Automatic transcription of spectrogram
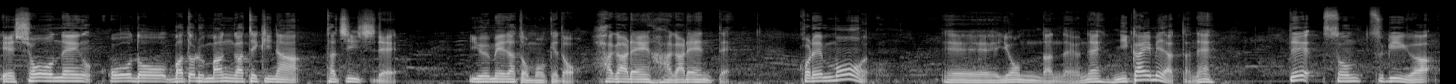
ー、え少年王道バトル漫画的な立ち位置で有名だと思うけど、ハガレン、ハガレンって。これも、えー読んだんだよね。2回目だったね。で、その次が、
